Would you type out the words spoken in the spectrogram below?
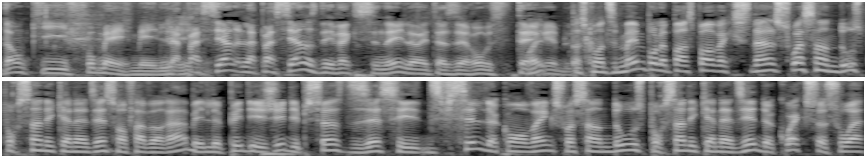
Donc, il faut, mais, mais la, patience, la patience des vaccinés là, est à zéro. C'est terrible. parce qu'on dit même pour le passeport vaccinal, 72% des Canadiens sont favorables et le PDG d'Ipsos disait c'est difficile de convaincre 72% des Canadiens de quoi que ce soit.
